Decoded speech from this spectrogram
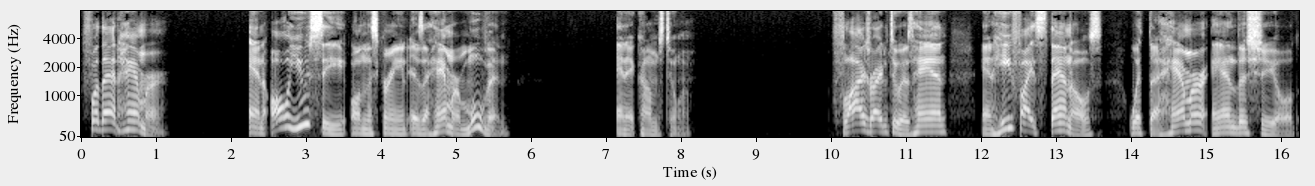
for that hammer and all you see on the screen is a hammer moving and it comes to him. Flies right into his hand and he fights Thanos with the hammer and the shield.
